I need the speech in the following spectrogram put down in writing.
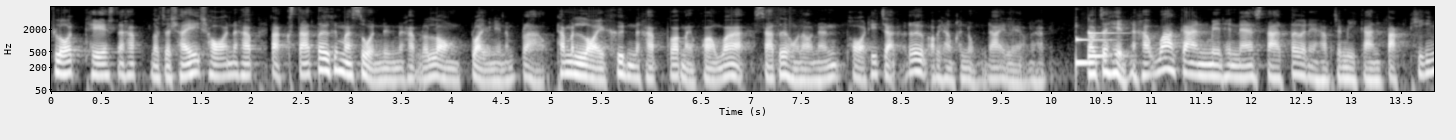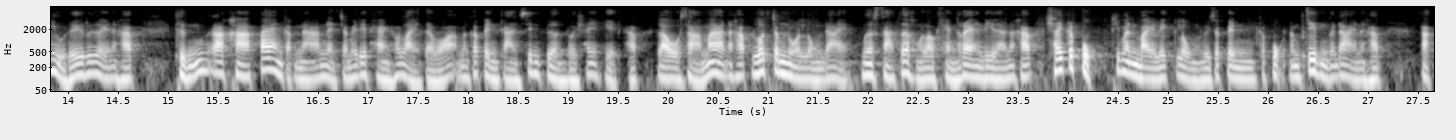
float test นะครับ เราจะใช้ช้อนนะครับ ตักสตาร์เตอร์ขึ้นมาส่วนหนึ่งนะครับ แล้วลองปล่อยอยู่ในน้ำเปล่า ถ้ามันลอยขึ้นนะครับ ก็หมายความว่าสตาร์เตอร์ของเรานั้น พอที่จะเริ่มเอาไปทำขนมได้แล้วนะครับ เราจะเห็นนะครับว่าการ maintenance starter นยครับ จะมีการตักทิ้งอยู่เรื่อยๆนะครับ ถึงราคาแป้งกับน้ำเนี่ยจะไม่ได้แพงเท่าไหร่ แต่ว่ามันก็เป็นการสิ้นเปลืองโดยใช่เหตุครับ เราสามารถนะครับลดจำนวนลงได้ เมื่อ starter ของเราแข็งแรงดีแล้วนะครับ ใช้กระปุกที่มันใบเล็กลง หรือจะเป็นกระปุกน้ำจิ้มก็ได้นะครับ ตัก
